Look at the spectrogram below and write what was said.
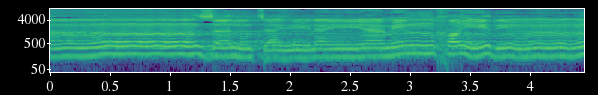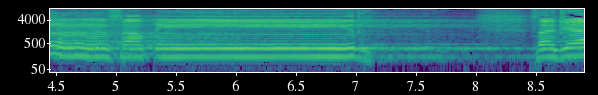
أنزلت إلي من خير فقير. فجاءته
